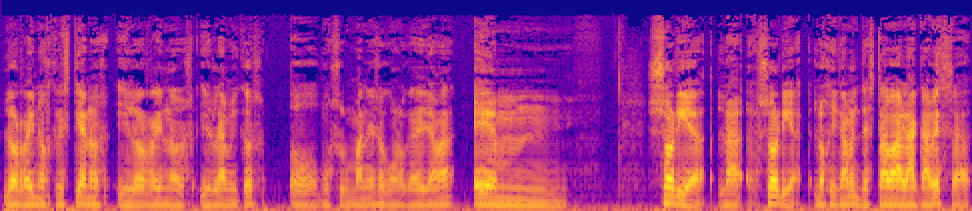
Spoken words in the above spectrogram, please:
los reinos cristianos y los reinos islámicos, o musulmanes, o como lo queráis llamar. Eh, Soria, la, Soria, lógicamente, estaba a la cabeza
